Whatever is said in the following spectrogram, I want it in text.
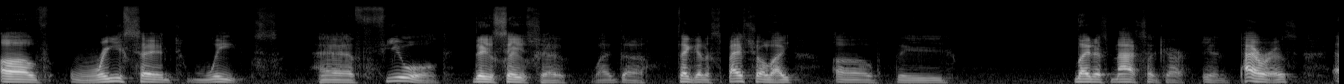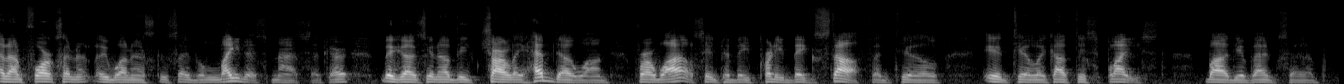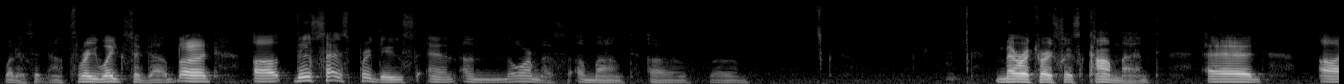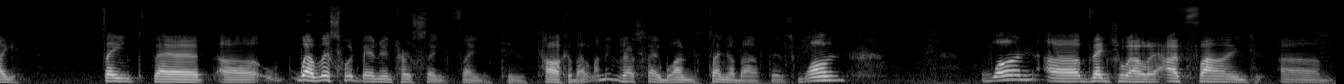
of recent weeks have fueled this issue. With, uh, thinking especially of the latest massacre in Paris, and unfortunately, one has to say the latest massacre because you know the Charlie Hebdo one for a while seemed to be pretty big stuff until until it got displaced by the events of what is it now three weeks ago. But uh, this has produced an enormous amount of um, comment, and I think that, uh, well, this would be an interesting thing to talk about. Let me just say one thing about this. One, one uh, eventuality I find um,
